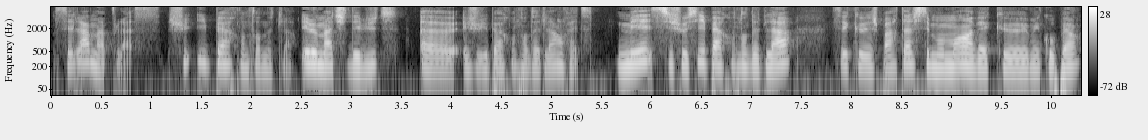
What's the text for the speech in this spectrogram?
c'est là ma place. Je suis hyper contente d'être là. Et le match débute, euh, et je suis hyper contente d'être là, en fait. Mais si je suis aussi hyper contente d'être là, c'est que je partage ces moments avec euh, mes copains,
